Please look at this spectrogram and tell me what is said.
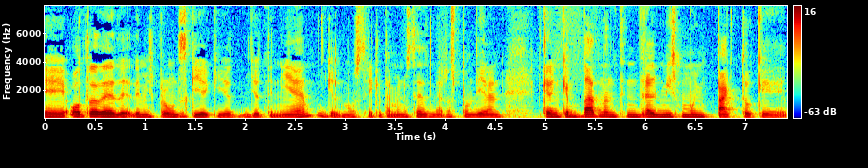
eh, otra de, de, mis preguntas que, yo, que yo, yo, tenía, que les mostré que también ustedes me respondieran, ¿creen que Batman tendrá el mismo impacto que,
